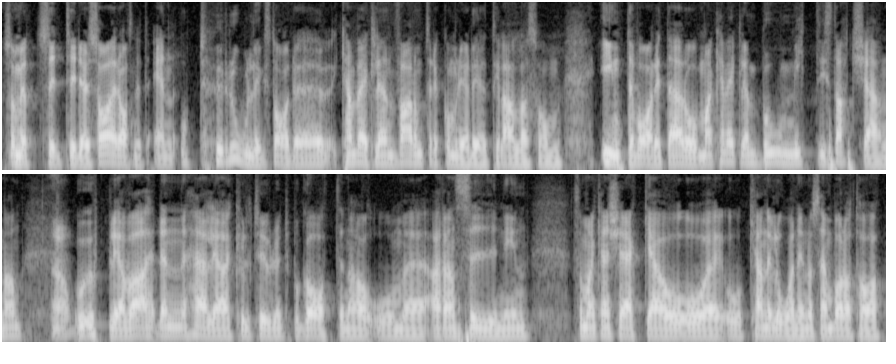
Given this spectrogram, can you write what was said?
som jag tidigare sa i avsnittet, en otrolig stad. Jag kan verkligen varmt rekommendera det till alla som inte varit där och man kan verkligen bo mitt i stadskärnan ja. och uppleva den härliga kulturen ute på gatorna och med Arancinin som man kan käka och, och, och cannellonen och sen bara ta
